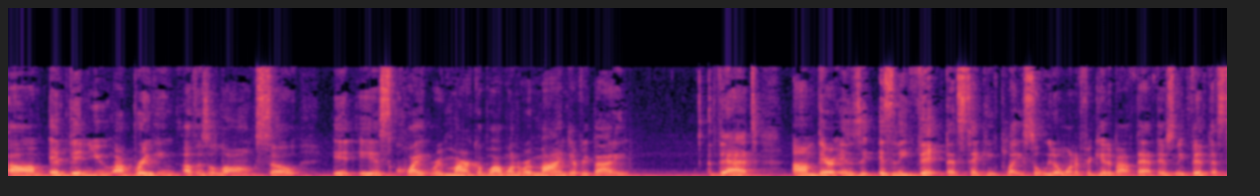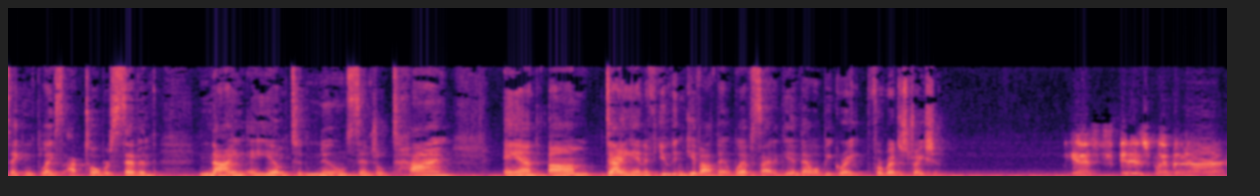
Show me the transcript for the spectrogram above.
um, and then you are bringing others along. So it is quite remarkable. I want to remind everybody that um, there is, is an event that's taking place. So we don't want to forget about that. There's an event that's taking place October 7th, 9 a.m. to noon Central Time. And um, Diane, if you can give out that website again, that would be great for registration. Yes, it is webinar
